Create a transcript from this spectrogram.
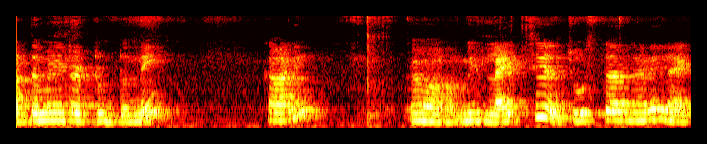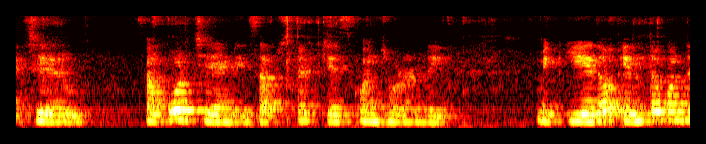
అర్థమయ్యేటట్టు ఉంటుంది. కానీ మీరు లైక్ చేయరు. చూస్తారు కానీ లైక్ చేయరు. సపోర్ట్ చేయండి సబ్స్క్రైబ్ చేసుకొని చూడండి. మీకు ఏదో ఎంతో కొంత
